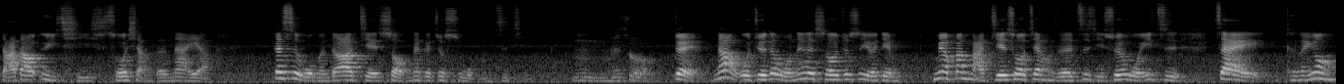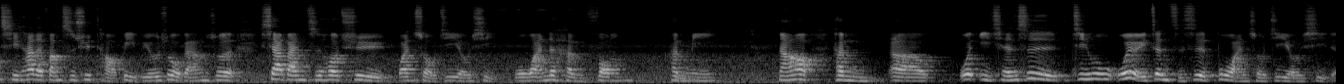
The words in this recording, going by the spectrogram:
达到预期所想的那样。但是我们都要接受，那个就是我们自己。嗯，没错。对，那我觉得我那个时候就是有点没有办法接受这样子的自己，所以我一直在可能用其他的方式去逃避，比如说我刚刚说的，下班之后去玩手机游戏，我玩的很疯，很迷，然后很呃。我以前是几乎，我有一阵子是不玩手机游戏的，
